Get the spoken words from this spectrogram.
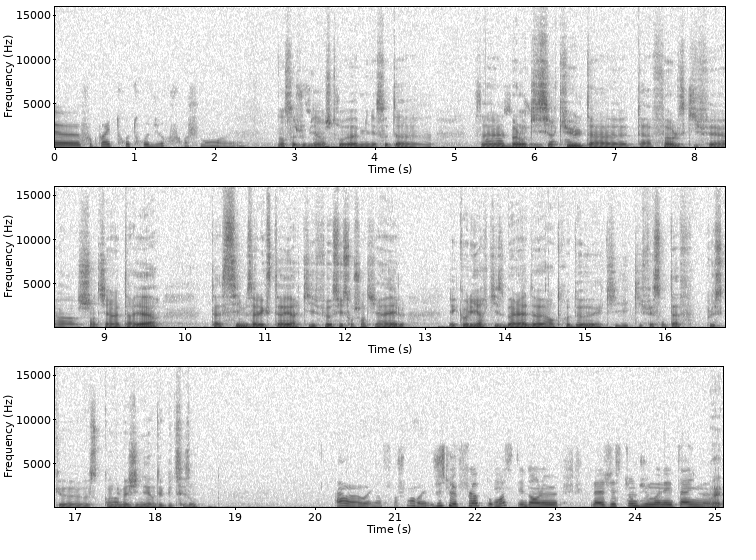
euh, faut pas être trop trop dur, franchement. euh. Non, ça joue bien, je trouve, à Minnesota. Ah le ballon qui circule, t'as as Fowles qui fait un chantier à l'intérieur, t'as Sims à l'extérieur qui fait aussi son chantier à elle, et Collier qui se balade entre deux et qui, qui fait son taf, plus que ce qu'on imaginait en début de saison. Ah ouais, ouais, non, franchement, ouais. Juste le flop pour moi, c'était dans le, la gestion du money time Ouais.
